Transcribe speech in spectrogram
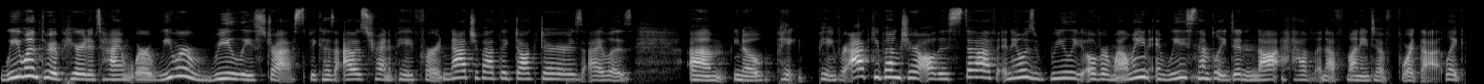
we went through a period of time where we were really stressed because I was trying to pay for naturopathic doctors. I was um, you know, pay, paying for acupuncture, all this stuff. And it was really overwhelming. And we simply did not have enough money to afford that. Like,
